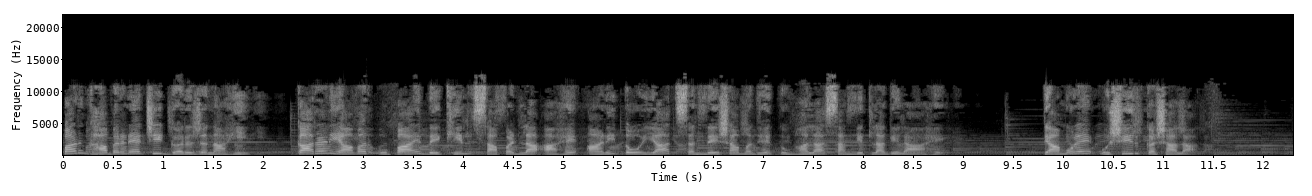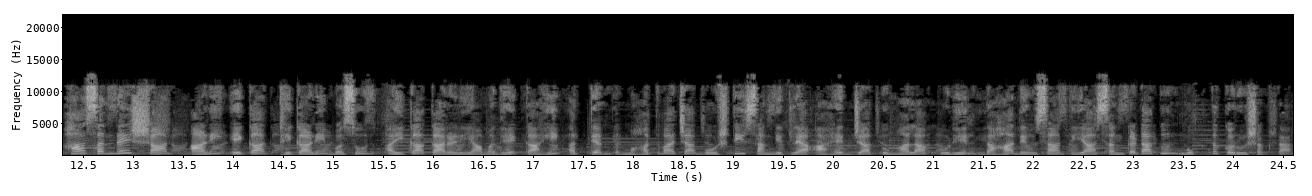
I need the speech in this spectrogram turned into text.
पण घाबरण्याची गरज नाही कारण यावर उपाय देखील सापडला आहे आणि तो याच संदेशामध्ये तुम्हाला सांगितला गेला आहे. त्यामुळे उशीर कशाला? हा संदेश शांत आणि एका ठिकाणी बसून ऐका कारण यामध्ये काही अत्यंत महत्त्वाच्या गोष्टी सांगितल्या आहेत ज्या तुम्हाला पुढील दहा दिवसांत या संकटातून मुक्त करू शकतात.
